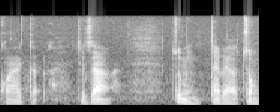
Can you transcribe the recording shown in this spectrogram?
刮一个，就这样注明代表中。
